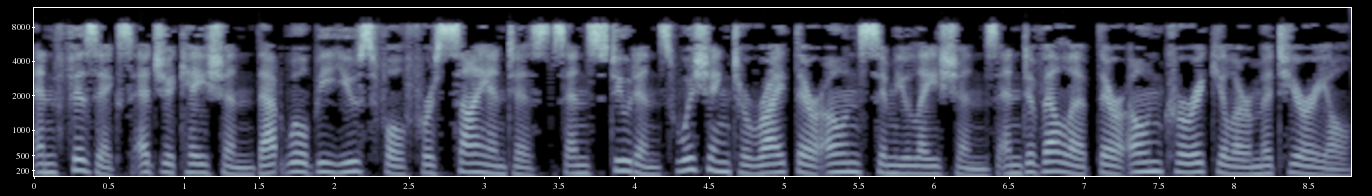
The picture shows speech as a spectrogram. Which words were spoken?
and physics education that will be useful for scientists and students wishing to write their own simulations and develop their own curricular material.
